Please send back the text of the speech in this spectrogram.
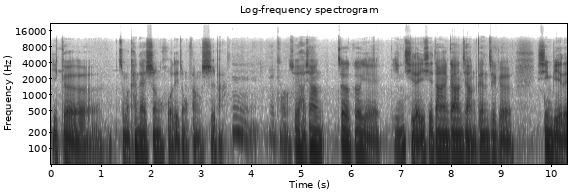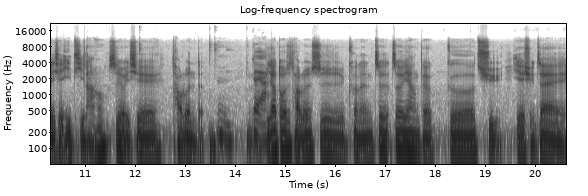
一个。怎么看待生活的一种方式吧？嗯，没错。所以好像这个歌也引起了一些，当然刚刚讲跟这个性别的一些议题啦，哈，是有一些讨论的。嗯，对啊。比较多是讨论是可能这这样的歌曲，也许在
